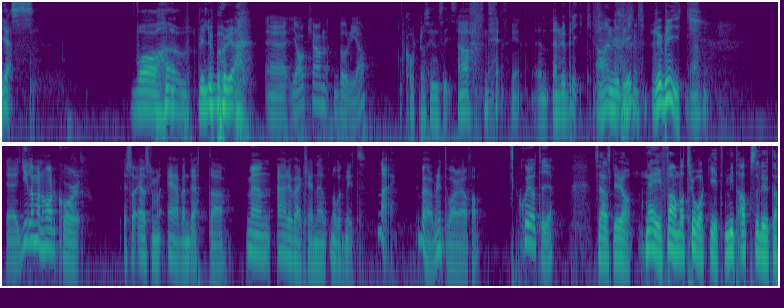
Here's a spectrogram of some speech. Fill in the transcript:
Yes. Vill du börja? Eh, jag kan börja. Kort och sincis. Ja, det är en, en rubrik. Ja, en rubrik. Rubrik. Eh, gillar man hardcore så älskar man även detta. Men är det verkligen något nytt? Nej, det behöver inte vara i alla fall. 7 av 10. Så här skriver jag. Nej, fan vad tråkigt. Mitt absoluta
